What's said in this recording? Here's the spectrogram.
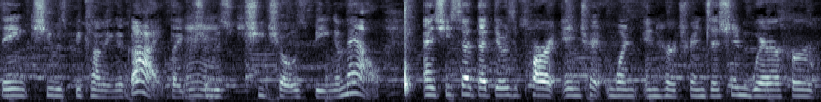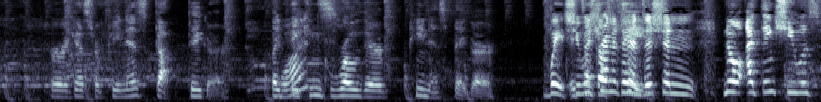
think she was becoming a guy. Like she was she chose being a male. And she said that there was a part in tra- when in her transition where her her I guess her penis got bigger. Like What? they can grow their penis bigger. Wait, she It's was like trying to phase. transition. No, I think she was.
